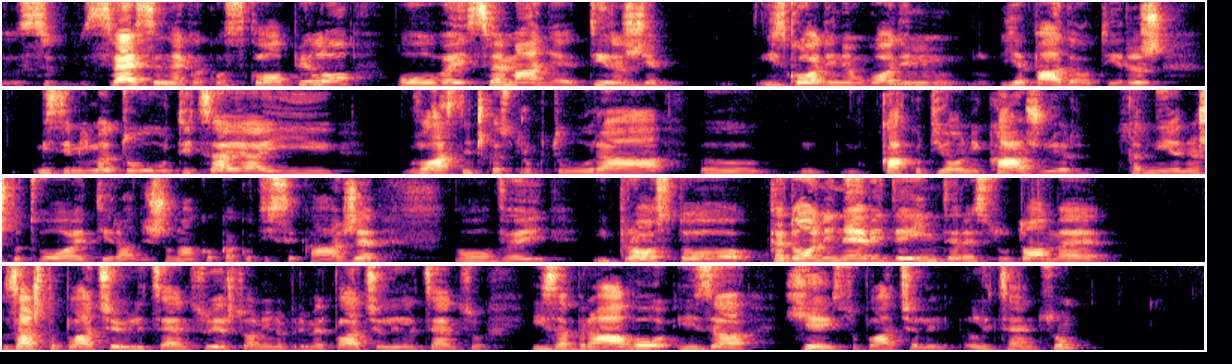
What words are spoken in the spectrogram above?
sve se nekako sklopilo, ovaj, sve manje tiraž je iz godine u godinu je padao tiraž. Mislim, ima tu uticaja i vlasnička struktura, e, kako ti oni kažu, jer kad nije nešto tvoje, ti radiš onako kako ti se kaže. Ovaj, I prosto, kad oni ne vide interes u tome zašto plaćaju licencu, jer su oni, na primjer, plaćali licencu i za Bravo i za Hej su plaćali licencu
